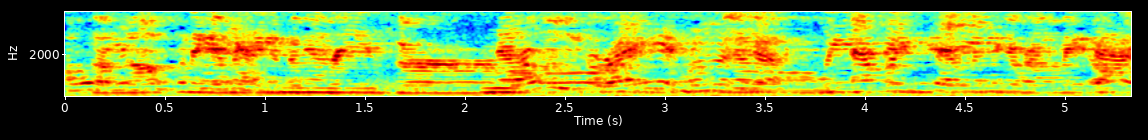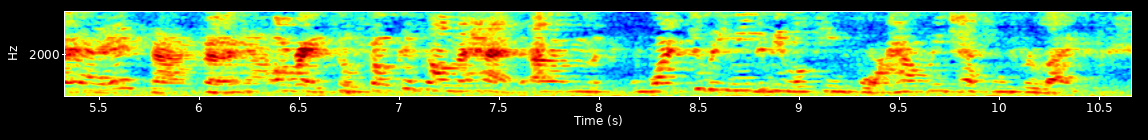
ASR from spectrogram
Oh, so, I'm not putting everything in the Yeah. freezer. No. Right, right. Bleaching, Bleaching bleaching everything. everything around me. Exactly. Okay. Exactly. Okay. yeah. All right, so focus on the head. Um, what do we need to be looking for? How are we checking for lice?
